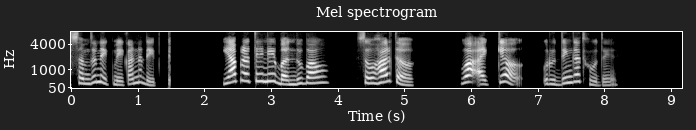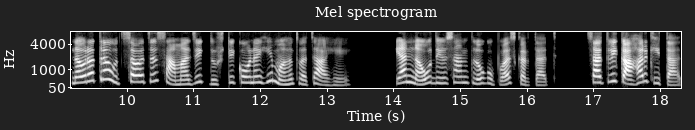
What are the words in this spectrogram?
समजून एकमेकांना देत या प्रथेने बंधुभाव सौहार्द व ऐक्य वृद्धिंगत होते. नवरात्र उत्सवाचा सामाजिक दृष्टिकोनही महत्त्वाचा आहे. या नऊ दिवसांत लोक उपवास करतात सात्विक आहार घेतात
